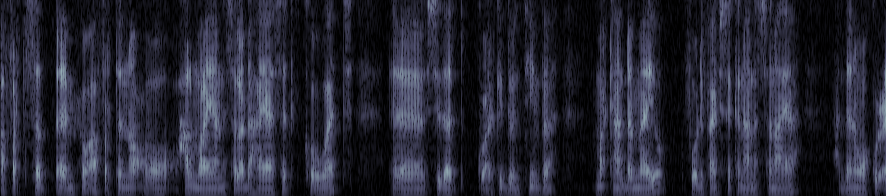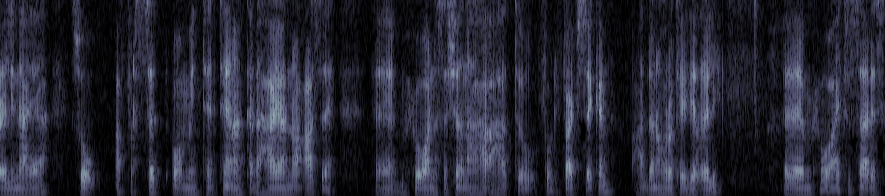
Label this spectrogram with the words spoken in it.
afarta sad muxuu afarta nooc oo hal mar ayaan isla dhahayaa sadka koowaad. Sidaad ku arki doontiinba markaan dhammeeyo forty five second aan nasanaya haddana waa ku celinayaa so afar sad oo minten ten aan ka dhahayaa noocaas ah muxuu ah nasashadana ha ahaato forty five second. Haddana hore kaga celi muxuu ah exercise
